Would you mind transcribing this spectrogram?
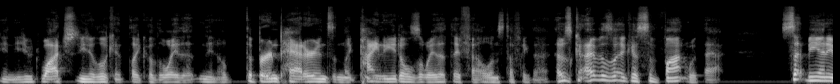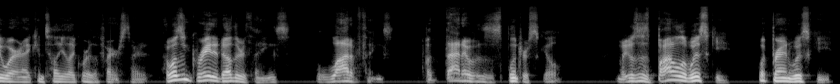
and you'd watch you know look at like the way that you know the burn patterns and like pine needles the way that they fell and stuff like that i was i was like a savant with that set me anywhere and I can tell you like where the fire started. I wasn't great at other things, a lot of things, but that it was a splinter skill. Like, it was this bottle of whiskey. What brand whiskey?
